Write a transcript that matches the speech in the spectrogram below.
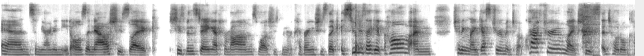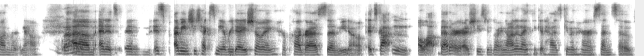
and some yarn and needles and now she's like she's been staying at her mom's while she's been recovering. She's like, as soon as I get home, I'm turning my guest room into a craft room. Like she's a total convert now. Wow. Um, and it's been, it's, I mean, she texts me every day showing her progress and, you know, it's gotten a lot better as she's been going on. And I think it has given her a sense of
